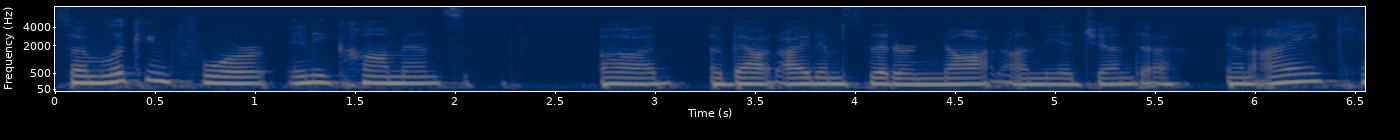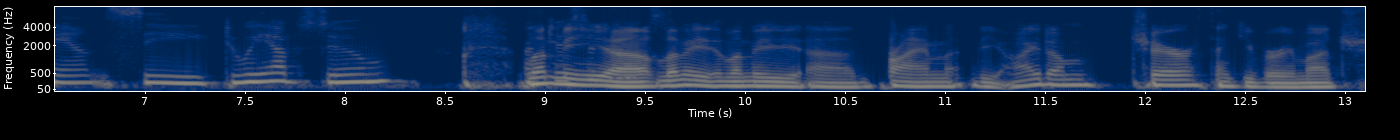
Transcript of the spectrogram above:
So I'm looking for any comments uh, about items that are not on the agenda. And I can't see, do we have Zoom? Let me, uh, let me, let me, uh, prime the item, Chair. Thank you very much.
